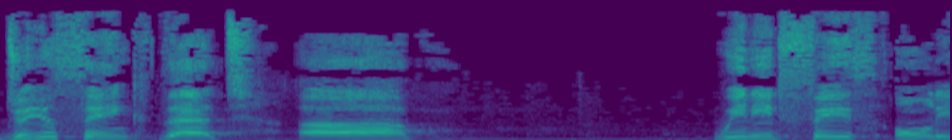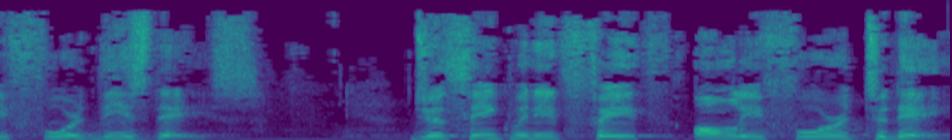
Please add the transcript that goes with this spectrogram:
Do you think that uh, we need faith only for these days? Do you think we need faith only for today?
